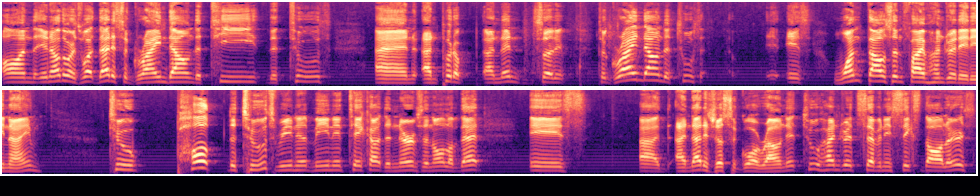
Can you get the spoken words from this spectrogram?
on. In other words, what that is to grind down the teeth, the tooth, and and put a and then so the, to grind down the tooth is one thousand five hundred eighty nine. To pulp the tooth, meaning take out the nerves and all of that, is uh, and that is just to go around it, two hundred seventy-six dollars.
